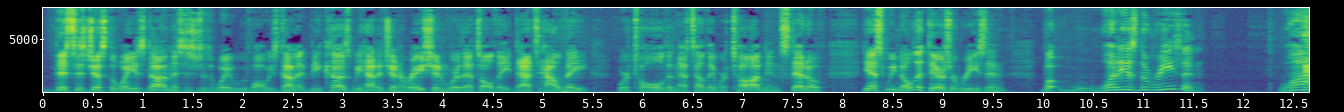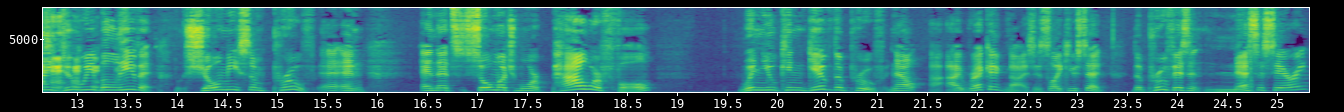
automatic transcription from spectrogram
this is just the way it's done. This is just the way we've always done it because we had a generation where that's all they that's how they were told and that's how they were taught and instead of yes, we know that there's a reason, but what is the reason? Why do we believe it? Show me some proof. And and that's so much more powerful when you can give the proof. Now, I recognize it's like you said, the proof isn't necessary,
